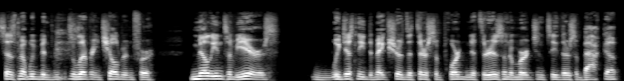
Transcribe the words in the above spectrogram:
says, man, we've been delivering children for millions of years. We just need to make sure that they're supported. And if there is an emergency, there's a backup.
